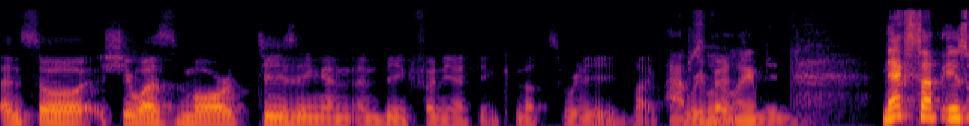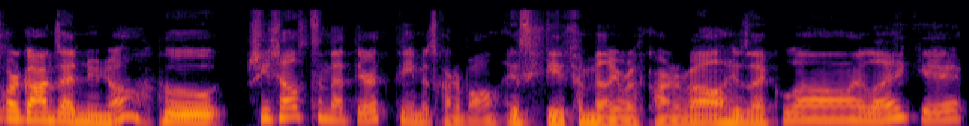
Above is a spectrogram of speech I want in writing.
and so she was more teasing and, and being funny. I think not really like absolutely. Next up is Organza Nuno, who she tells him that their theme is Carnival. Is he familiar with Carnival? He's like, Well, I like it.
